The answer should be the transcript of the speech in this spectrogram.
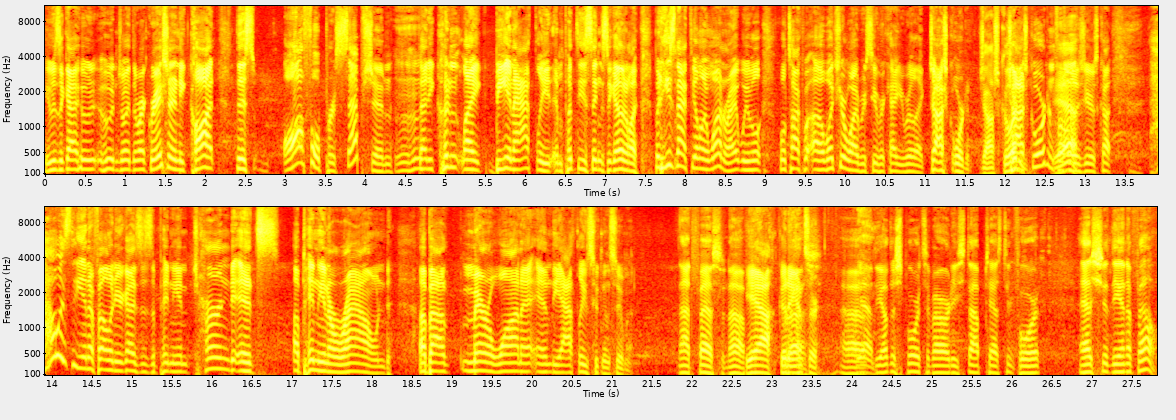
He was a guy who, who enjoyed the recreation, and he caught this awful perception Mm-hmm. that he couldn't like be an athlete and put these things together. Like, but he's not the only one, right? We will we'll talk about uh, what's your wide receiver cat you really like? Josh Gordon. Josh Gordon. Josh Gordon for all Yeah. those years caught. How has the NFL, in your guys' opinion, turned its opinion around about marijuana and the athletes who consume it? Not fast enough. Yeah, good answer. Uh, Yeah. The other sports have already stopped testing for it, as should the NFL.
